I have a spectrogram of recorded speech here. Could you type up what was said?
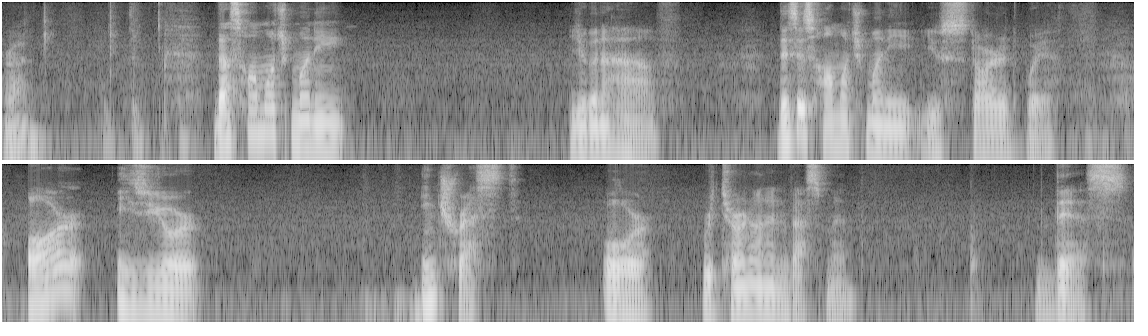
right? That's how much money you're gonna have. This is how much money you started with. R is your interest or return on investment. This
